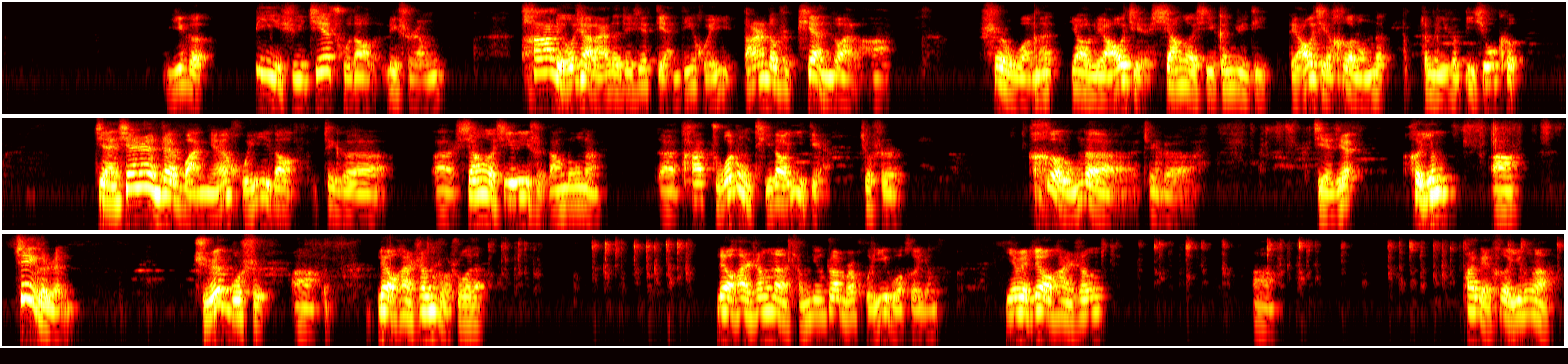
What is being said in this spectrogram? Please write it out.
一个必须接触到的历史人物。他留下来的这些点滴回忆，当然都是片段了啊，是我们要了解湘鄂西根据地、了解贺龙的这么一个必修课。简先任在晚年回忆到这个呃湘鄂西历史当中呢，呃，他着重提到一点，就是贺龙的这个姐姐贺英啊，这个人绝不是啊。廖汉生所说的，廖汉生呢曾经专门回忆过贺英，因为廖汉生啊，他给贺英啊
